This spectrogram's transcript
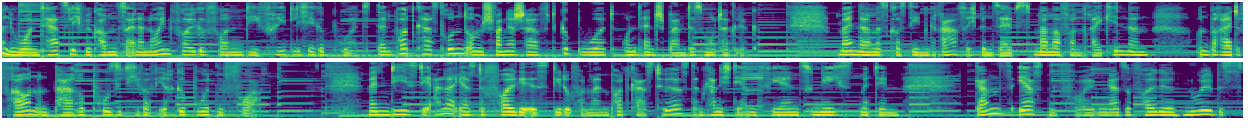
Hallo und herzlich willkommen zu einer neuen Folge von Die friedliche Geburt, dein Podcast rund um Schwangerschaft, Geburt und entspanntes Mutterglück. Mein Name ist Christine Graf, ich bin selbst Mama von drei Kindern und bereite Frauen und Paare positiv auf ihre Geburten vor. Wenn dies die allererste Folge ist, die du von meinem Podcast hörst, dann kann ich dir empfehlen, zunächst mit den ganz ersten Folgen, also Folge 0 bis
